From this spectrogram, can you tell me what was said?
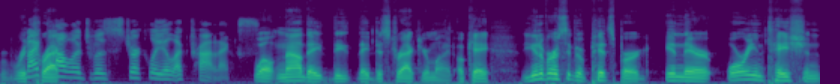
retract. My college was strictly electronics. Well, now they, they they distract your mind. Okay, the University of Pittsburgh in their orientation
